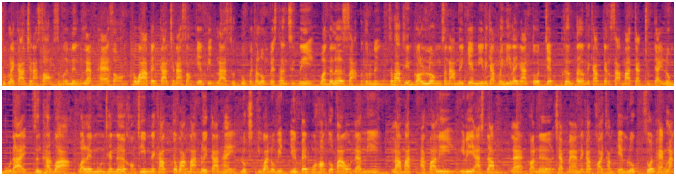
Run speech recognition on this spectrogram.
ทุกรายการชนะ 2 เสมอ 1 และแพ้ 2 เพราะว่าเป็นการชนะ 2 เกมติดล่าสุดบุกไปถล่มเวสเทิร์นซิดนีย์วันเดอร์เลอร์3ประตูต่อหนึ่งสภาพทีมก่อนลงสนามในเกมนี้นะครับไม่มีรายงานตัวเจ็บเพิ่มเติมนะครับยังสามารถจัดชุดใหญ่ลงบูได้ ซึ่งคาดว่าวาเลนมูนเทนเนอร์ของทีมนะครับจะวางหมากด้วยการให้ลุคส์อีวานโนวิชยืนเป็นหัวหอกตัวเป้า และมีลามัตอักบาลีวิลลี่อัสดัมและคอนเนอร์แชปแมนนะครับคอยทำเกมลุก ส่วนแผงหลัง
